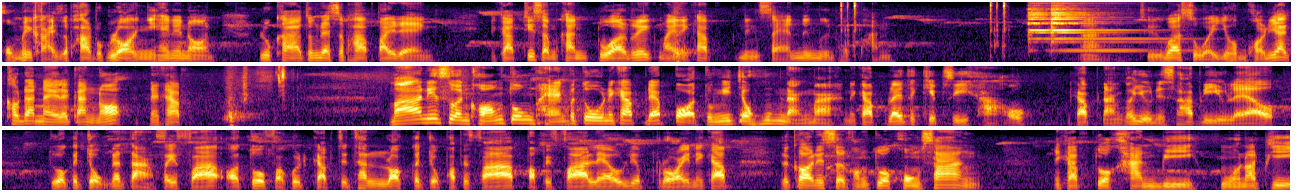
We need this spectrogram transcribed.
ผมไม่ขายสภาพลอกๆอย่างนี้ให้แน่นอน ลูกค้าต้องได้สภาพป้ายแดงนะครับที่สำคัญตัวเลขไม้นะครับ1 1 6 0 0 0อ่าถือว่าสวยผมขออนุญาตเข้าด้านในแล้วกันเนาะนะครับมาในส่วนของตรงแผงประตูนะครับแดชบอร์ดตรงนี้จะหุ้มหนังมานะครับไล่ตะเข็บสีขาวนะครับหนังก็อยู่ในสภาพดีอยู่แล้ว ตัวกระจกหน้าต่างไฟฟ้าออโต้ฝาคนขับเซ็นทรัลล็อกกระจกพับไฟฟ้า ปรับไฟฟ้าแล้วเรียบร้อยนะครับ แล้วก็ในส่วนของตัวโครงสร้างนะครับตัวคานบีหัวน็อตพี่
